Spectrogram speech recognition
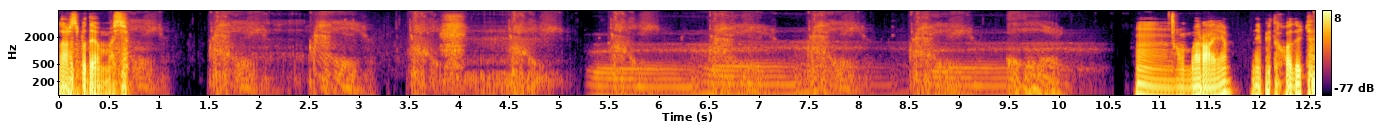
Зараз подивимось. Вмирає, не підходить.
